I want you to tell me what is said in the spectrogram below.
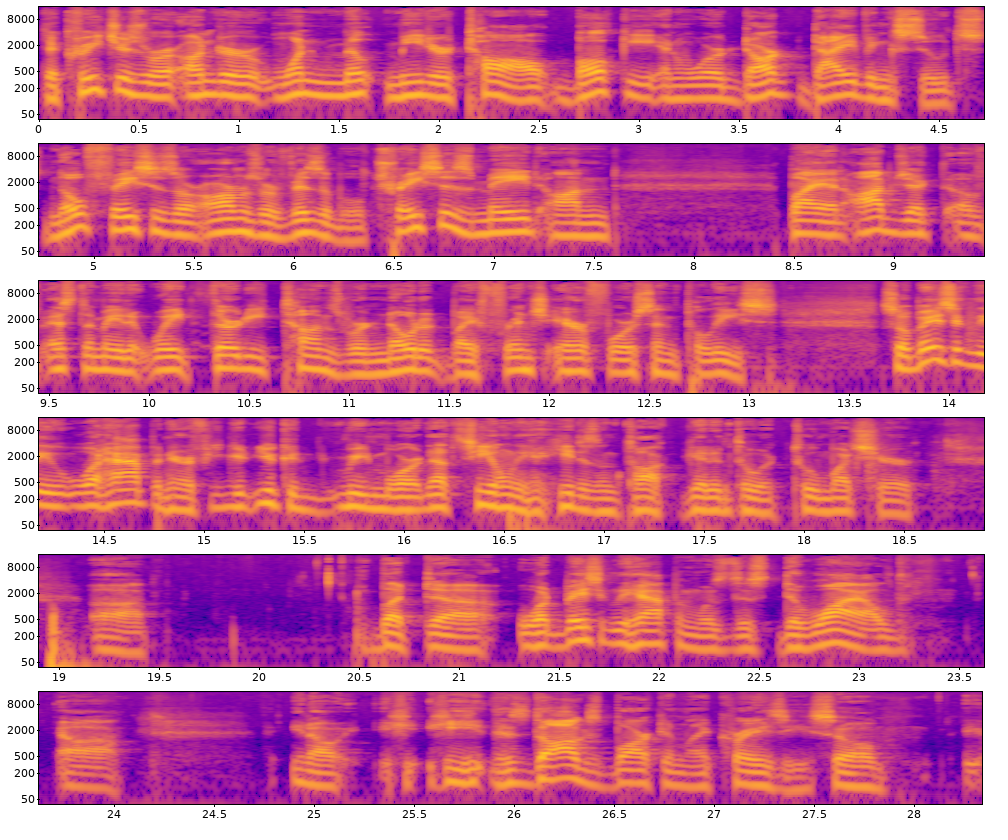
The creatures were under one meter tall, bulky, and wore dark diving suits. No faces or arms were visible. Traces made on by an object of estimated weight 30 tons were noted by French Air Force and police. So basically, what happened here? If you could, you could read more. That's he only he doesn't talk get into it too much here. Uh, but uh, what basically happened was this Wild, uh, you know, he, he, his dog's barking like crazy. So he,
